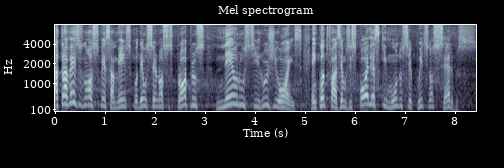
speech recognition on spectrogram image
através dos nossos pensamentos, podemos ser nossos próprios neurocirurgiões, enquanto fazemos escolhas que mudam os circuitos dos nossos cérebros.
